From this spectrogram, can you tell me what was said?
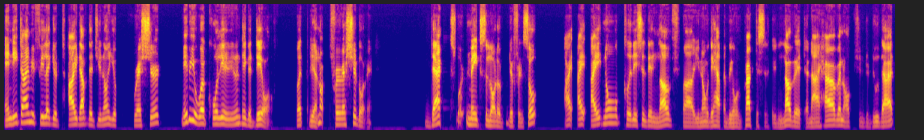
Anytime you feel like you're tied up, that you know you're pressured, maybe you work wholly and you don't take a day off, but Yeah. you're not pressured on it. That's what makes a lot of difference. So I I, I know clinicians they love uh, you know, they have their own practices, they love it. And I have an option to do that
